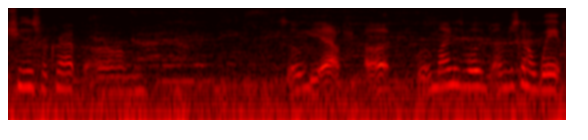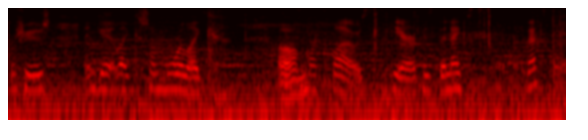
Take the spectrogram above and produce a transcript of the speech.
shoes for crap. Um, so yeah, uh, we might as well. I'm just gonna wait for shoes and get like some more like um, More clothes here because the Nikes, that's cool.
